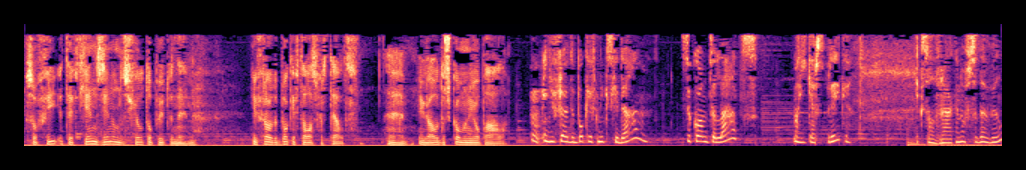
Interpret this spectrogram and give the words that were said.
Sophie, het heeft geen zin om de schuld op u te nemen. Juffrouw de Bok heeft alles verteld. Eh, uw ouders komen u ophalen. Juffrouw de Bok heeft niks gedaan. Ze kwam te laat. Mag ik haar spreken? Ik zal vragen of ze dat wil.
